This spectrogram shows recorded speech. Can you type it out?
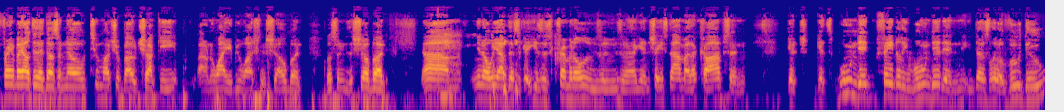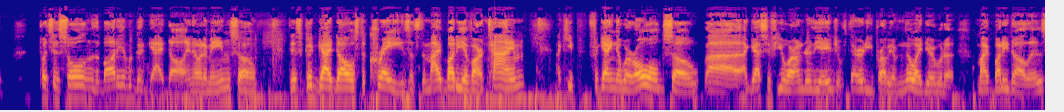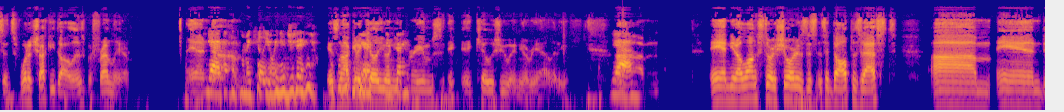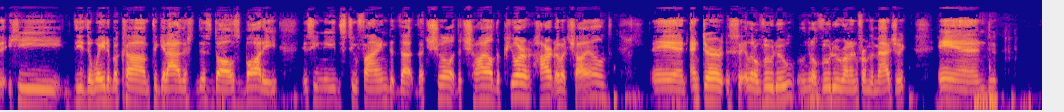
For anybody out there that doesn't know too much about Chucky, I don't know why you'd be watching the show, but listening to the show. But um, you know, we have this. He's this criminal who's, who's uh, getting chased down by the cops and gets gets wounded, fatally wounded, and he does a little voodoo puts his soul into the body of a good guy doll. You know what I mean? So this good guy doll is the craze. It's the my buddy of our time. I keep forgetting that we're old. So uh, I guess if you are under the age of 30, you probably have no idea what a my buddy doll is. It's what a Chucky doll is, but friendlier. And yeah, it doesn't um, come and kill you in your dreams. It's not going to kill you in your dreams. It, it, kills you in your reality. Yeah. Um, and you know, long story short, is this is a doll possessed um, and he, the, the way to become, to get out of this, this doll's body is he needs to find the, the child, the child, the pure heart of a child and enter a little voodoo, a little voodoo running from the magic and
